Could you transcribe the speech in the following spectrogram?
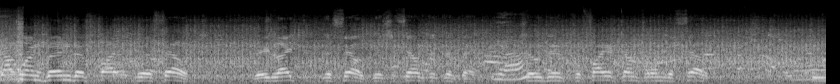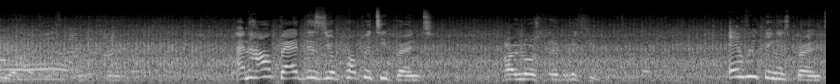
someone burned the, fi- the veld. They light the veld. There's a veld at the back. Yeah. So the, the fire comes from the veld. Here. And how bad is your property burnt? I lost everything. Everything is burnt.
